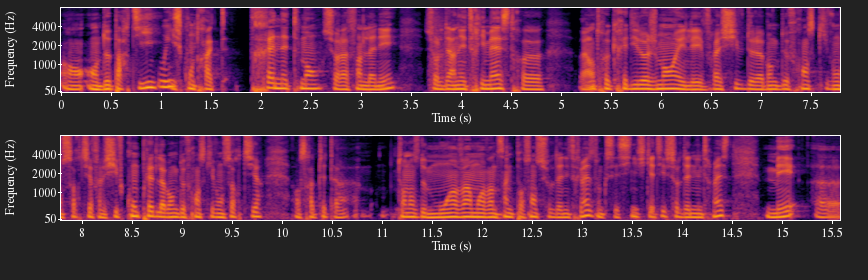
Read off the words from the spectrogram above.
en, en- en deux parties. Oui. Il se contracte très nettement sur la fin de l'année. Sur le dernier trimestre, euh, entre Crédit Logement et les vrais chiffres de la Banque de France qui vont sortir, enfin les chiffres complets de la Banque de France qui vont sortir, on sera peut-être à tendance de moins 20, moins 25% sur le dernier trimestre, donc c'est significatif sur le dernier trimestre, mais euh,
